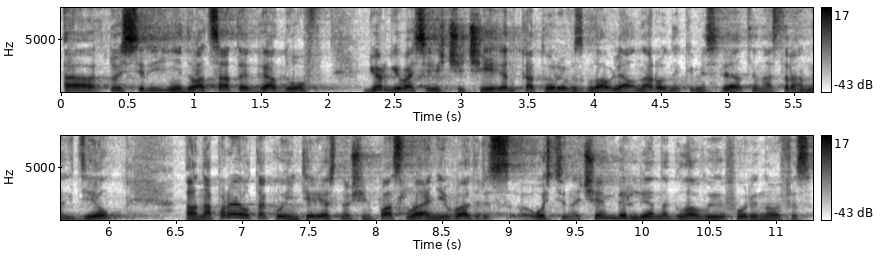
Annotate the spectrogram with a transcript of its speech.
а, то есть в середине 20-х годов, Георгий Васильевич Чечерин, который возглавлял Народный комиссариат иностранных дел, а направил такое интересное очень послание в адрес Остина Чемберлена, главы Foreign Office,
